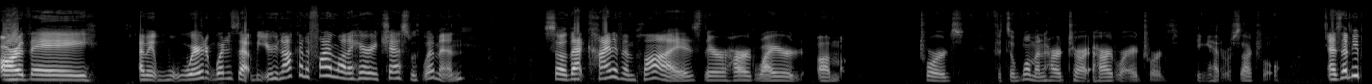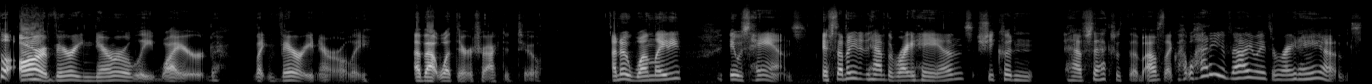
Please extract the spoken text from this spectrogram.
Are they i mean where what is that But you're not going to find a lot of hairy chests with women. So that kind of implies they're hardwired um towards if it's a woman hard hardwired towards being heterosexual And some people are very narrowly wired, like very narrowly, about what they're attracted to. I know one lady, it was hands. If somebody didn't have the right hands, she couldn't have sex with them. I was like, well, how do you evaluate the right hands?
